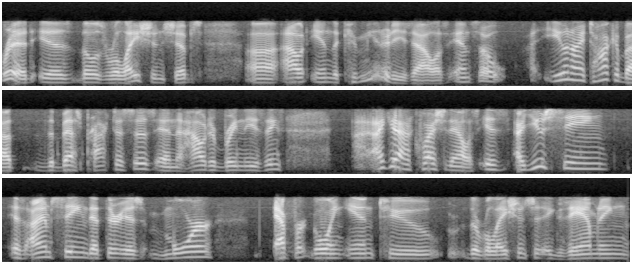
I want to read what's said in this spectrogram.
TRID is those relationships uh, out in the communities, Alice. And so you and I talk about the best practices and how to bring these things. I, I get a question, Alice. Is are you seeing, as I'm seeing, that there is more effort going into the relationship, examining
